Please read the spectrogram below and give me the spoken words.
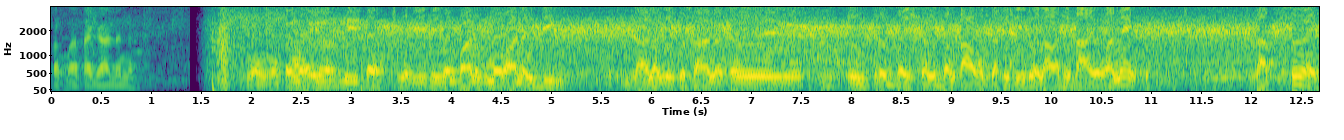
Pang matagalan na. Yan, ito mahirap dito. Nag-iisipan paano gumawa ng jig. Lalagay ko sana itong improvise. Ano bang tawag kasi dito? Wala kasi tayong ano eh. Tatso eh.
